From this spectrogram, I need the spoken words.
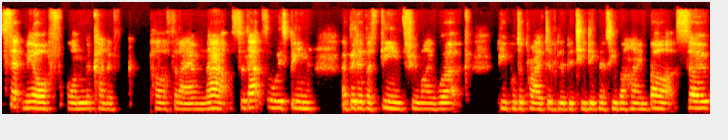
set me off on the kind of path that I am now. So that's always been a bit of a theme through my work people deprived of liberty, dignity behind bars. So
